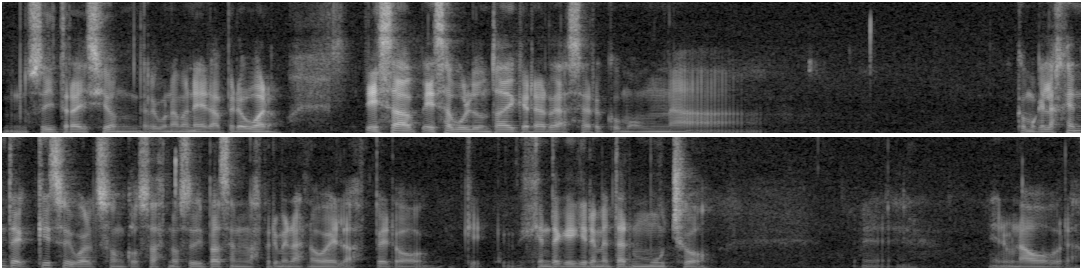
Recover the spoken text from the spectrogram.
no sé, traición de alguna manera. Pero bueno, esa, esa voluntad de querer hacer como una... Como que la gente, que eso igual son cosas, no sé si pasan en las primeras novelas, pero que, gente que quiere meter mucho eh, en una obra.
